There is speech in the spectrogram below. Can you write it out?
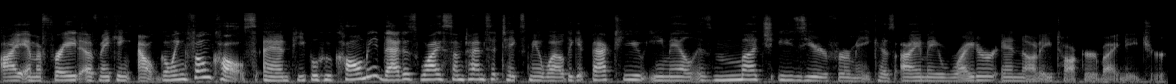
I am afraid of making outgoing phone calls and people who call me. That is why sometimes it takes me a while to get back to you. Email is much easier for me because I am a writer and not a talker by nature.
